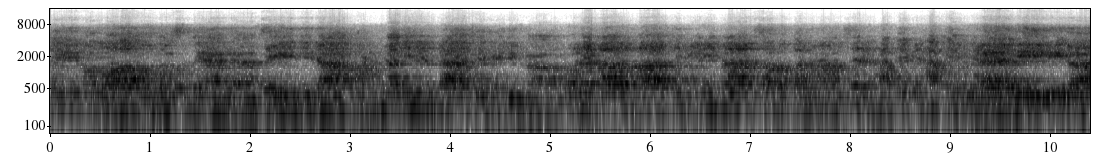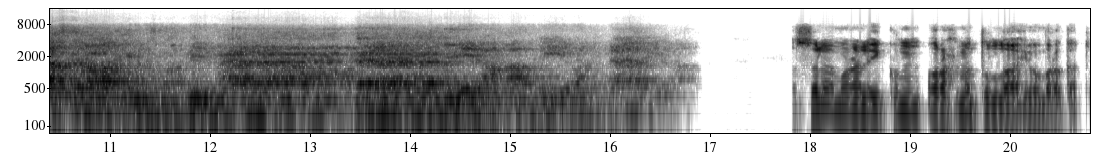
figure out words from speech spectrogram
اللهم صل على سيدنا محمد الفاتح لما خلق الخاتم لما سبق الناصر الحق بالحق والهادي إلى صراطك المستقيم وعلى اله السلام عليكم ورحمة الله وبركاته.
